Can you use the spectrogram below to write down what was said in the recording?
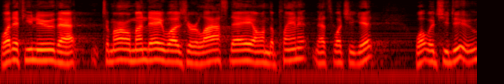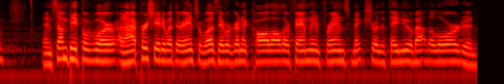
What if you knew that tomorrow, Monday, was your last day on the planet? That's what you get. What would you do? And some people were, and I appreciated what their answer was. They were going to call all their family and friends, make sure that they knew about the Lord, and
